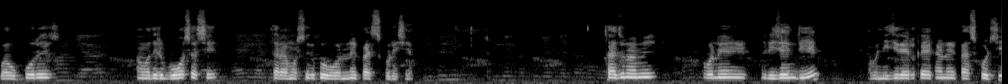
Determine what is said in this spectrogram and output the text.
বা উপরের আমাদের বস আছে, তারা আমার সাথে খুব অন্যায় কাজ করেছে। তার জন্য আমি ওখানে রিজাইন দিয়ে আমি নিজের এলাকায় এখানে কাজ করছি।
